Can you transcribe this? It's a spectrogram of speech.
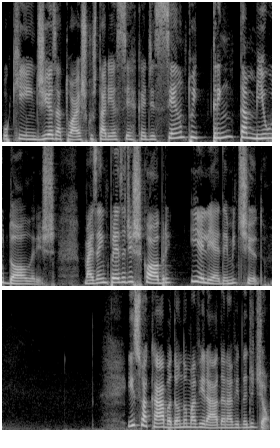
o que em dias atuais custaria cerca de 130 mil dólares. Mas a empresa descobre e ele é demitido. Isso acaba dando uma virada na vida de John.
